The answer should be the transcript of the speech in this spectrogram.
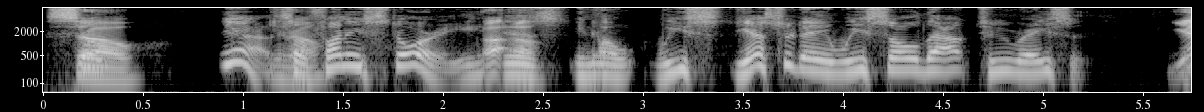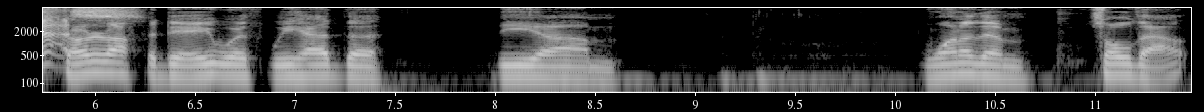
So, Yeah. You so know? funny story Uh-oh. is, you know, we yesterday we sold out two races. yes, Started off the day with we had the the um one of them sold out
